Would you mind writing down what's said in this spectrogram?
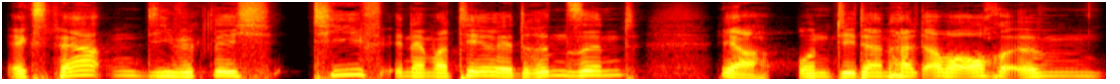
Experten, die wirklich tief in der Materie drin sind. Ja, und die dann halt aber auch ähm,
